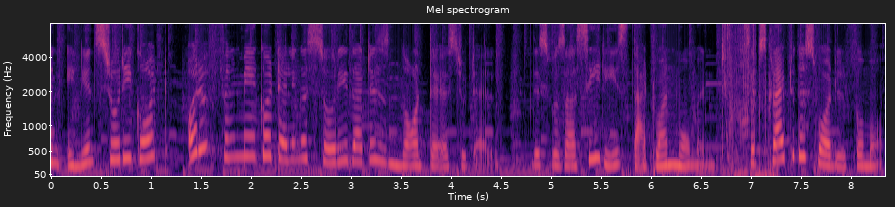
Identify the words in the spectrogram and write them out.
an Indian story got? Or a filmmaker telling a story that is not theirs to tell? This was our series, That One Moment. Subscribe to the Swaddle for more.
